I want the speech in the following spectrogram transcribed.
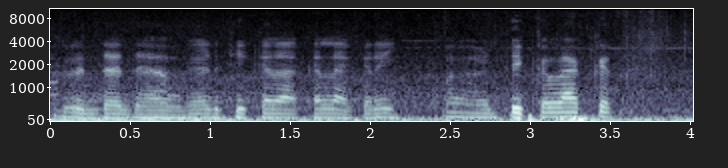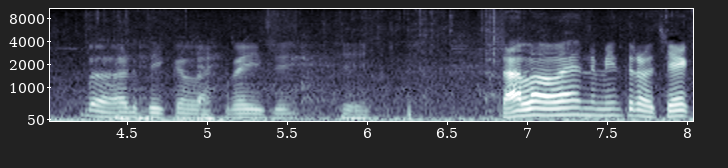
સુરત દાદા હવે અડધી કલાક કલાક રહી. અડધી કલાક અડધી કલાક રહી છે. ચાલો હવે ને મિત્રો ચેક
